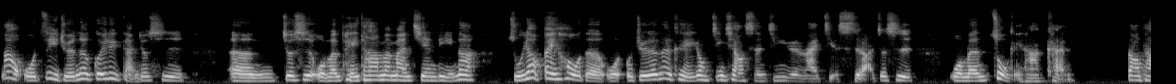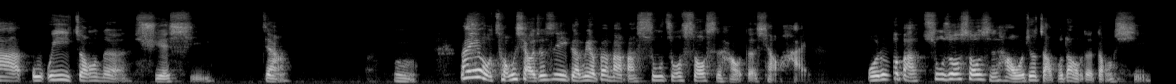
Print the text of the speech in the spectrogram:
那我自己觉得那个规律感就是，嗯，就是我们陪他慢慢建立。那主要背后的，我我觉得那可以用镜像神经元来解释啦，就是我们做给他看，让他无意中的学习，这样，嗯。那因为我从小就是一个没有办法把书桌收拾好的小孩，我如果把书桌收拾好，我就找不到我的东西。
